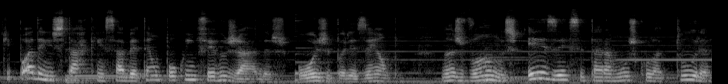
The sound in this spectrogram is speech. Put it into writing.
que podem estar, quem sabe, até um pouco enferrujadas. Hoje, por exemplo, nós vamos exercitar a musculatura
